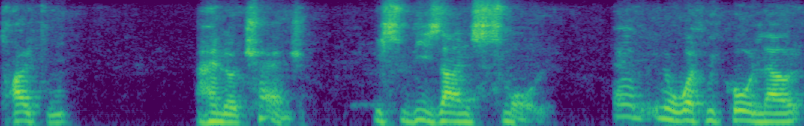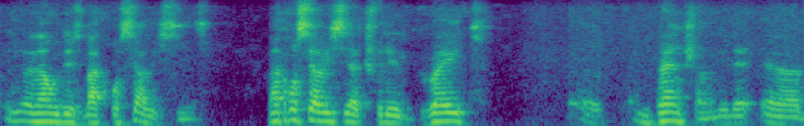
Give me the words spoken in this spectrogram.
try to handle change is to design small. And you know what we call now nowadays microservices. Microservices is actually a great invention. I mean, uh,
